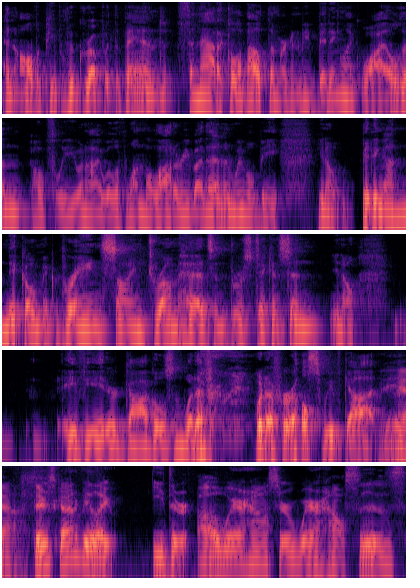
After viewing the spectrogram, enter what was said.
and all the people who grew up with the band, fanatical about them, are going to be bidding like wild. And hopefully, you and I will have won the lottery by then, and we will be, you know, bidding on Nicko McBrain signed drum heads and Bruce Dickinson, you know, aviator goggles and whatever whatever else we've got. you know. Yeah, there's got to be like either a warehouse or warehouses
